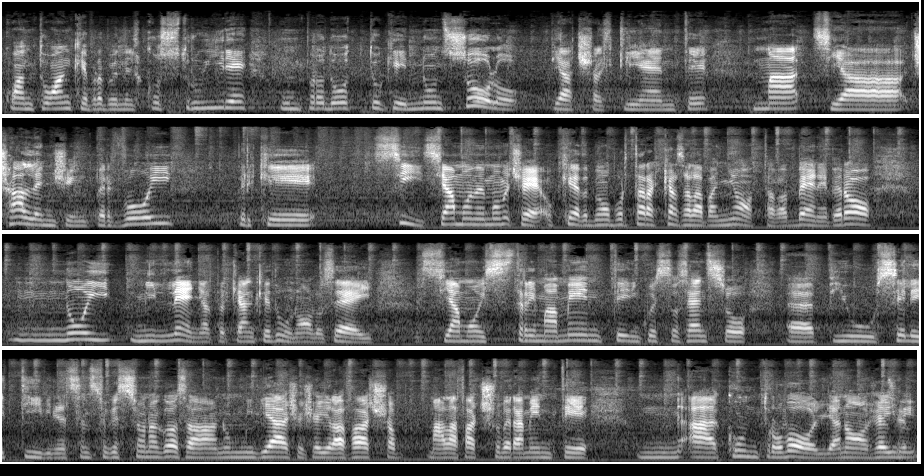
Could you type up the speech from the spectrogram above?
quanto anche proprio nel costruire un prodotto che non solo piaccia al cliente, ma sia challenging per voi perché sì, siamo nel momento, cioè ok dobbiamo portare a casa la pagnotta, va bene, però noi millennial, perché anche tu no, lo sei, siamo estremamente in questo senso eh, più selettivi, nel senso che se una cosa non mi piace, cioè io la faccio, ma la faccio veramente mh, a controvoglia, no? Cioè, mi,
